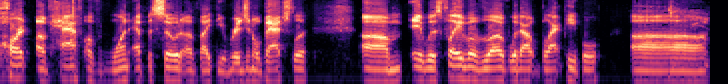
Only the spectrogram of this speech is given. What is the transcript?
part of half of one episode of like the original Bachelor. Um, it was Flavor of Love without black people, uh,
